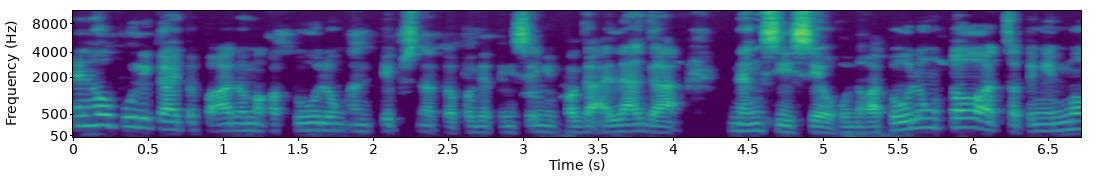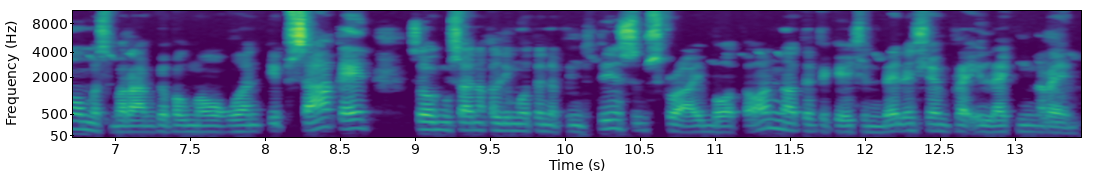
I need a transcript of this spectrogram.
And hopefully kahit pa paano makatulong ang tips na to pagdating sa inyong pag-aalaga ng sisiw. Kung nakatulong to at sa tingin mo mas marami ka pang makukuha tips sa akin, so huwag mo sana kalimutan na pindutin yung subscribe button, notification bell, and syempre i-like na rin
